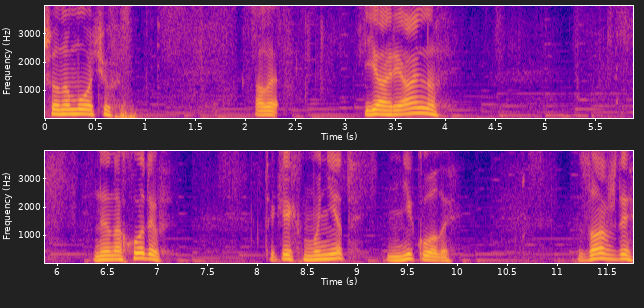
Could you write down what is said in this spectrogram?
що намочу. Але я реально не знаходив таких монет ніколи. Завжди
